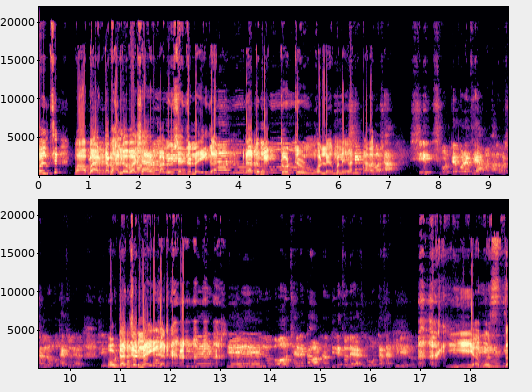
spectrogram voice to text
বলছে বাবা একটা ভালোবাসার মানুষের জন্য এই গান। এটা তো মৃত্যুর হলে মানে গানটা। ভালোবাসা। সে স্পোর্টে করেছে আমার ভালোবাসার লোক কোথায় চলে ওটার জন্য এই গান। ফিরে ও ছেলেটা অন্য দিকে চলে গেছে ওর কাছে ফিরে এলো কি অবস্থা।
